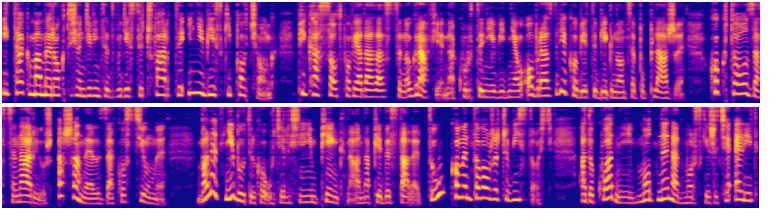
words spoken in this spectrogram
I tak mamy rok 1924 i niebieski pociąg. Picasso odpowiada za scenografię, na kurtynie widniał obraz dwie kobiety biegnące po plaży, Cocteau za scenariusz, a Chanel za kostiumy. Balet nie był tylko ucieleśnieniem piękna na piedestale, tu komentował rzeczywistość, a dokładniej modne nadmorskie życie elit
